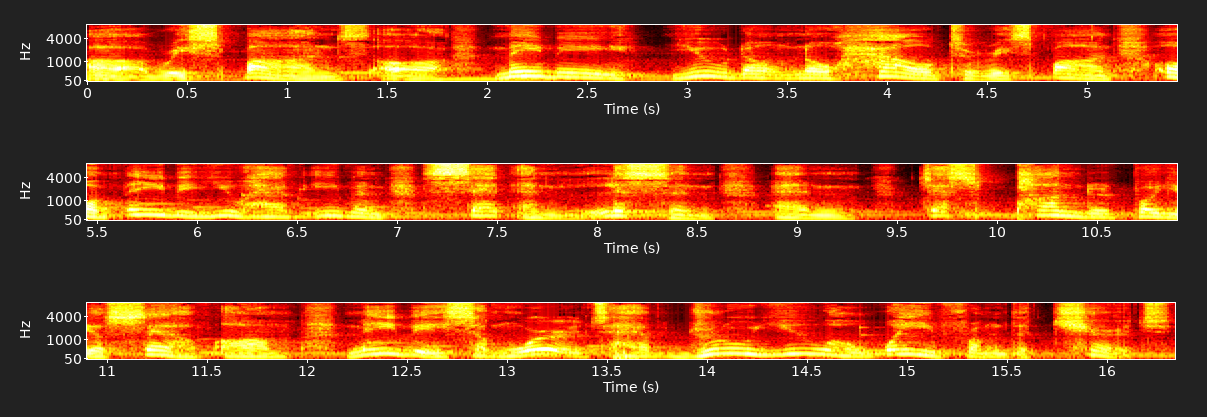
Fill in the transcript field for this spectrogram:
uh, response, or maybe you don't know how to respond, or maybe you have even sat and listened and just pondered for yourself. Um, maybe some words have drew you away from the church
